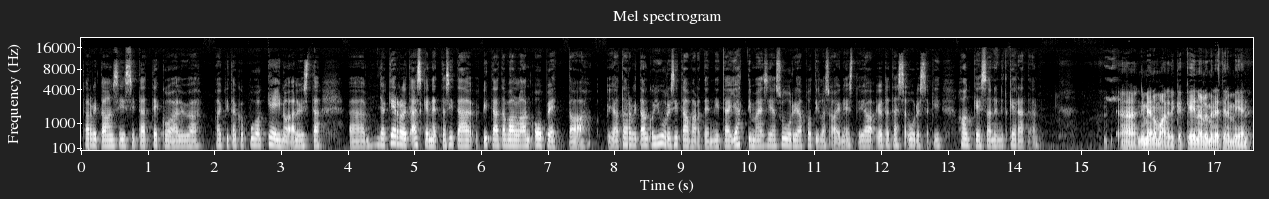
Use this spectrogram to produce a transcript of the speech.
Tarvitaan siis sitä tekoälyä, vai pitääkö puhua keinoälystä. Ja kerroit äsken, että sitä pitää tavallaan opettaa. Ja tarvitaanko juuri sitä varten niitä jättimäisiä suuria potilasaineistoja, joita tässä uudessakin hankkeessa ne nyt kerätään? nimenomaan, eli keinoälymenetelmien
